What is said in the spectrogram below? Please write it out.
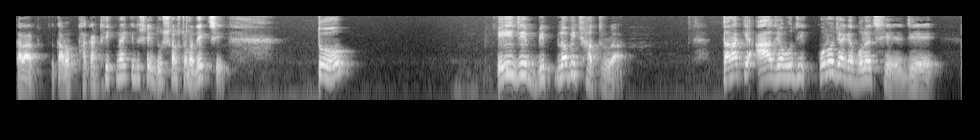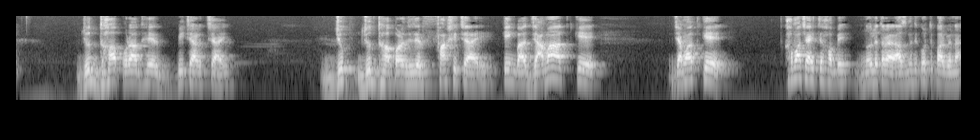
কারা কারোর থাকা ঠিক নয়, কিন্তু সেই দুঃসাহসটা আমরা দেখছি। তো এই যে বিপ্লবী ছাত্ররা, তারা কি আজ অবধি কোনো জায়গায় বলেছে যে যুদ্ধাপরাধের বিচার চাই যুদ্ধাপরাধীদের ফাঁসি চাই, কিংবা জামাতকে জামাতকে ক্ষমা চাইতে হবে, নইলে তারা রাজনীতি করতে পারবে না?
